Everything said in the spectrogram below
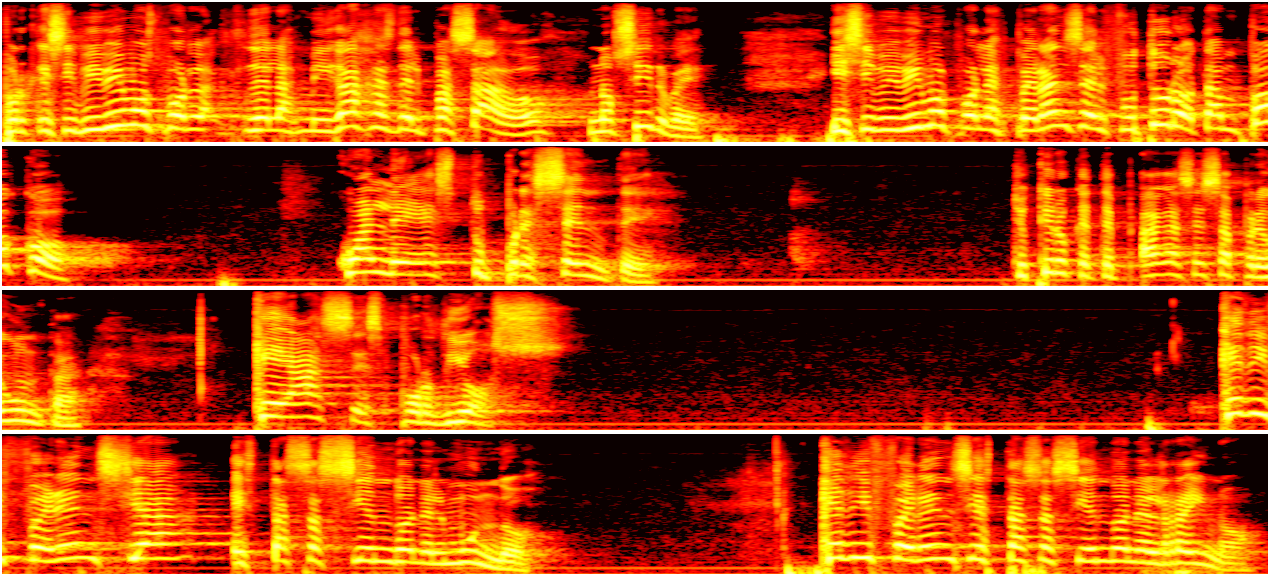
Porque si vivimos por de las migajas del pasado, no sirve. Y si vivimos por la esperanza del futuro, tampoco. ¿Cuál es tu presente? Yo quiero que te hagas esa pregunta. ¿Qué haces por Dios? ¿Qué diferencia estás haciendo en el mundo? ¿Qué diferencia estás haciendo en el reino?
